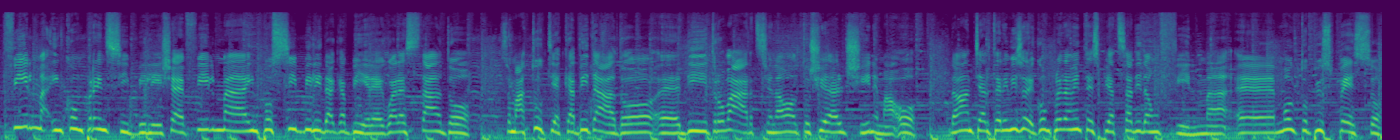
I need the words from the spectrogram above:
film incomprensibili, cioè film eh, impossibili da capire. Qual è stato, insomma, a tutti è capitato eh, di trovarsi una volta usciti dal cinema o davanti al televisore completamente spiazzati da un film. Eh, molto più spesso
